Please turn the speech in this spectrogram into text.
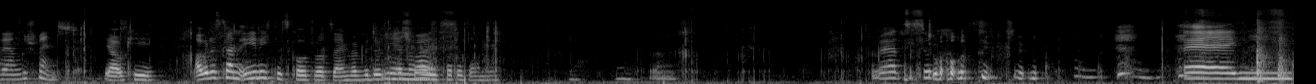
wir haben geschwänzt. Ja, okay. Aber das kann eh nicht das Codewort sein, weil wir dürfen Ja, ja nur Harry. Potter sagen. Wer hat sich so... Du aussiehst. Ähm,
